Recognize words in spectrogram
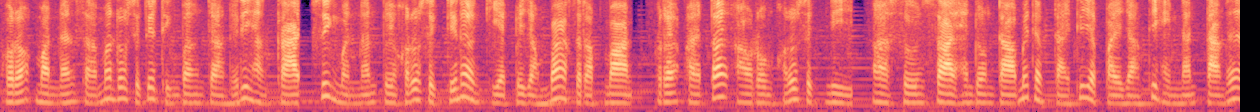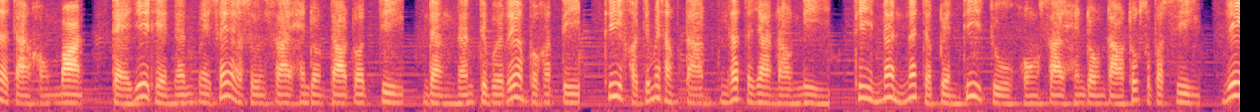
เพราะมันนั้นสามารถรู้สึกได้ถึงบางอย่างในที่ห่างไกายซึ่งมันนั้นเป็นความรู้สึกที่น่ารังเกียจไปอย่างมากสำหรับมัน และภายใต้อารมณ์ความรู้สึกนี้อาสูรทรายแห่งดวงดาวไม่เต็มใจที่จะไปอย่างที่แห่งนั้นตามท่านอาจารย์ของมันแต่เย่เทียนนั้นไม่ใช่อสูรทรายแห่งดวงดาวตัวจริง ดังนั้นจะเป็นเรื่องปกติที่เขาจะไม่ทำตามสัญชาตญาณเหล่านี้ ที่นั่นน่าจะเป็นที่จู่ของทรายแห่งดวงดาวทุกสรรพสิ่ง เย่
